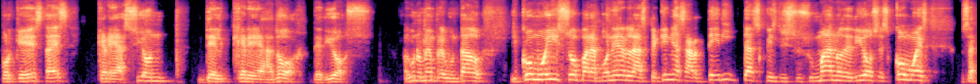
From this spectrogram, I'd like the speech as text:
porque esta es creación del creador, de Dios. Algunos me han preguntado, ¿y cómo hizo para poner las pequeñas arteritas que su mano de Dios es? ¿Cómo es? O sea,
